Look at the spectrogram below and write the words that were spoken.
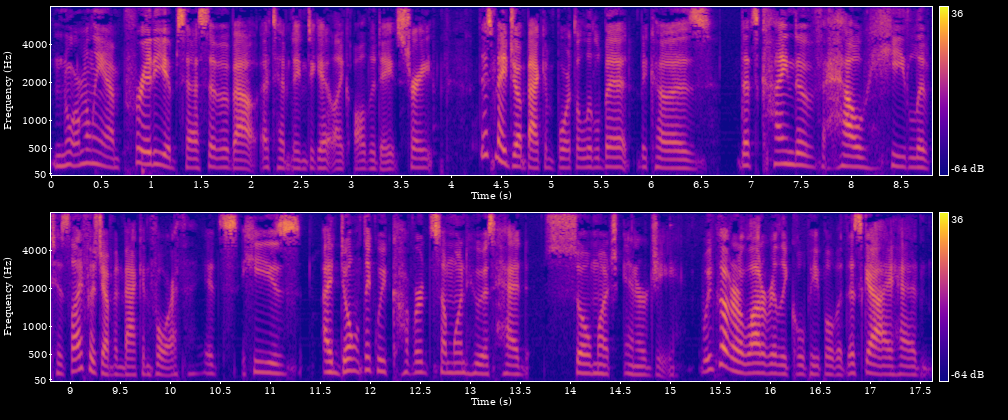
Normally, I'm pretty obsessive about attempting to get like all the dates straight. This may jump back and forth a little bit because that's kind of how he lived his life was jumping back and forth. It's he's I don't think we've covered someone who has had so much energy. We've covered a lot of really cool people, but this guy had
